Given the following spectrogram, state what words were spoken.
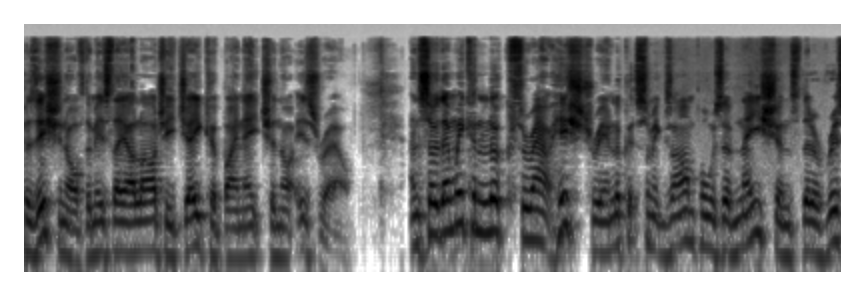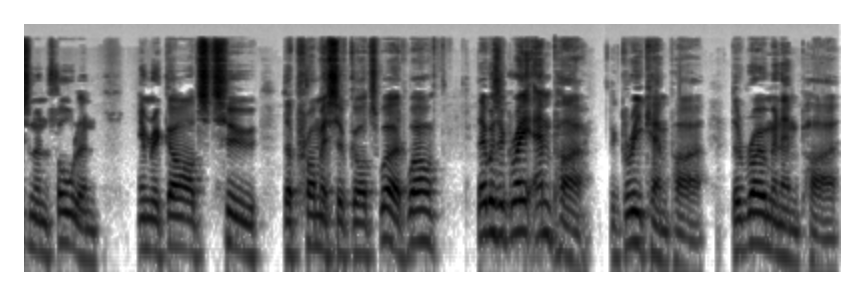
position of them is they are largely Jacob by nature, not Israel. And so then we can look throughout history and look at some examples of nations that have risen and fallen in regards to the promise of God's word? Well, there was a great empire, the Greek Empire, the Roman Empire,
